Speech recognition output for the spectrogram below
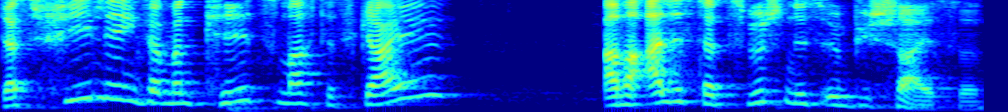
das Feeling, wenn man Kills macht, ist geil, aber alles dazwischen ist irgendwie scheiße.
